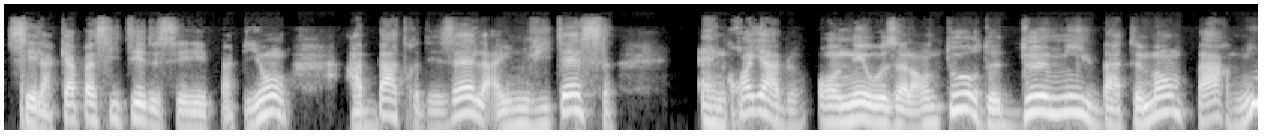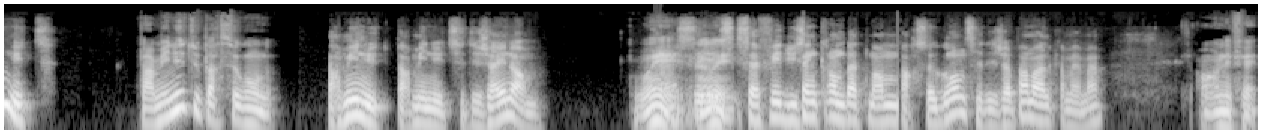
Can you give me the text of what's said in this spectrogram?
c'est la capacité de ces papillons à battre des ailes à une vitesse incroyable. On est aux alentours de 2000 battements par minute. Par minute ou par seconde? Par minute, par minute. C'est déjà énorme. Ouais, Hein, Ça fait du 50 battements par seconde, c'est déjà pas mal quand même. Hein. En effet.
